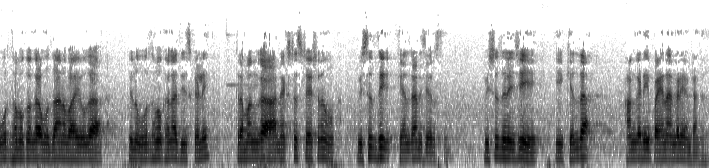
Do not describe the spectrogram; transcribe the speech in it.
ఊర్ధముఖంగా ఉదాన వాయువుగా నిన్ను ఊర్ధముఖంగా తీసుకెళ్ళి క్రమంగా నెక్స్ట్ స్టేషను విశుద్ధి కేంద్రాన్ని చేరుస్తుంది. విశుద్ధి నుంచి ఈ కింద అంగడి పైన అంగడి అంటాం కదా.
